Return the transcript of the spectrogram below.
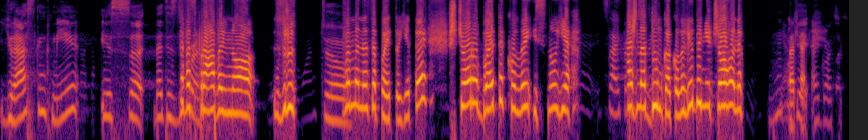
you asking me is uh, that is Це вас правильно to Ви мене запитуєте, що робити, коли існує важна думка, коли люди нічого не But okay, I got you.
